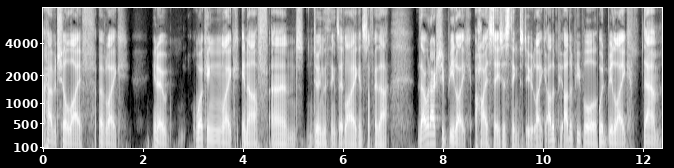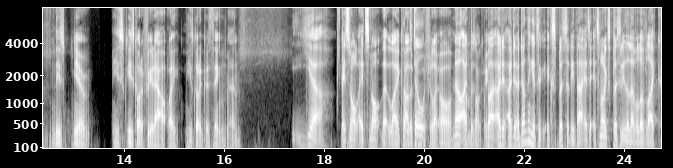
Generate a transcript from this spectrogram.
have a chill life of like, you know, working like enough and doing the things they like and stuff like that, that would actually be like a high status thing to do. Like other other people would be like, "Damn, these you know, he's he's got it figured out. Like he's got a good thing, man." Yeah, It's not it's not that like But other still- people would feel like, "Oh, no, I, numbers aren't going." but I, I I don't think it's explicitly that. It's, it's not explicitly the level of like,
